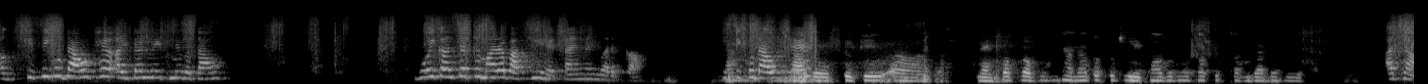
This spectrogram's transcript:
अब किसी को डाउट है अल्टरनेट में बताओ। वही कंसेप्ट हमारा बाकी है टाइम एंड वर्क का। किसी को डाउट है? हाँ तो क्योंकि नेटवर्क प्रॉब्लम था ना तो कुछ लिखा भी नहीं था कुछ समझा भी नहीं था। अच्छा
